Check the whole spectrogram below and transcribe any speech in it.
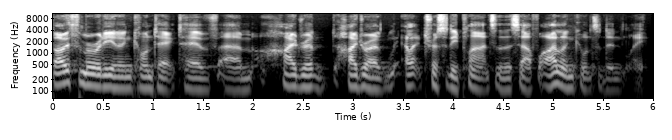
Both Meridian and Contact have um, hydro hydroelectricity plants in the South Island, coincidentally.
